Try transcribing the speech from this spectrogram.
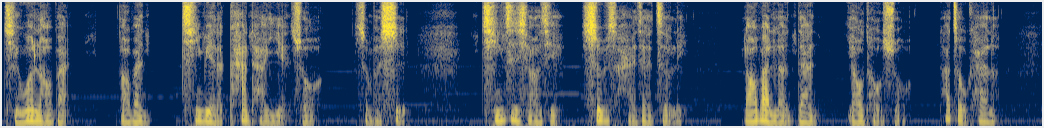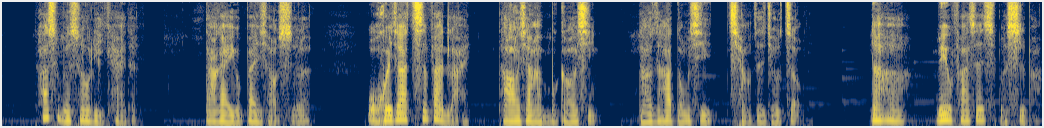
请问老板。”老板轻蔑的看他一眼，说：“什么事？晴子小姐是不是还在这里？”老板冷淡摇头说：“她走开了。”“她什么时候离开的？”“大概有半小时了。”“我回家吃饭来，她好像很不高兴，拿着她东西抢着就走。”“那没有发生什么事吧？”“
